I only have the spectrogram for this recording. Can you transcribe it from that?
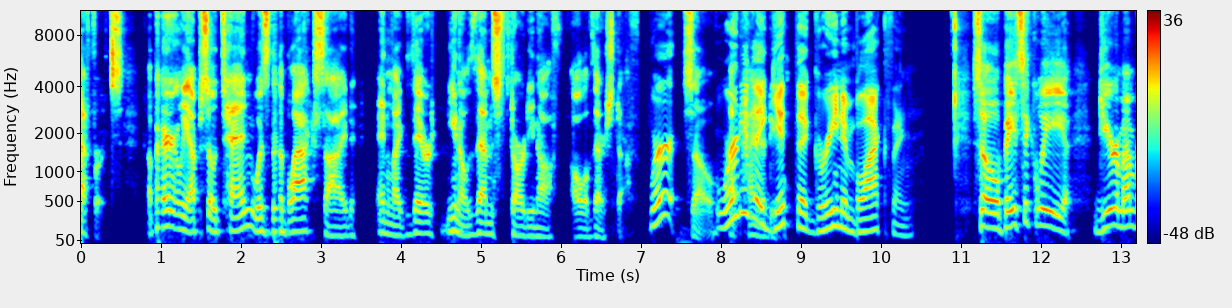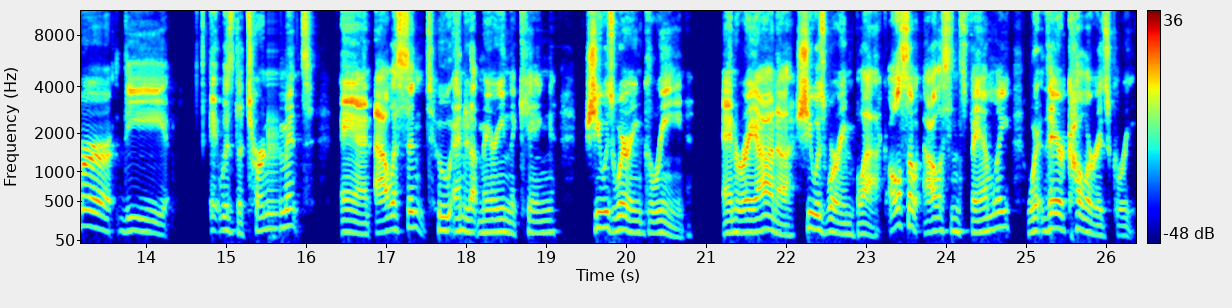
efforts. Apparently, episode ten was the black side and like their you know them starting off all of their stuff. where So where did they deal. get the green and black thing? So basically, do you remember the it was the tournament and Alicent who ended up marrying the king, she was wearing green and Rhaenyra, she was wearing black. Also Alicent's family where their color is green.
